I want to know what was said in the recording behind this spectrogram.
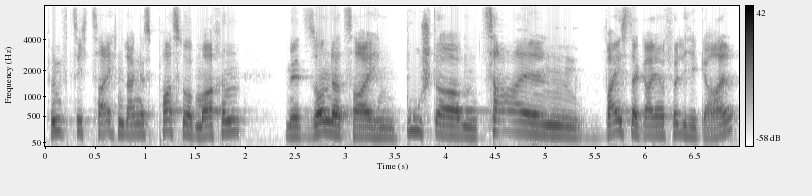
50 Zeichen langes Passwort machen mit Sonderzeichen, Buchstaben, Zahlen, weiß der Geier, völlig egal.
